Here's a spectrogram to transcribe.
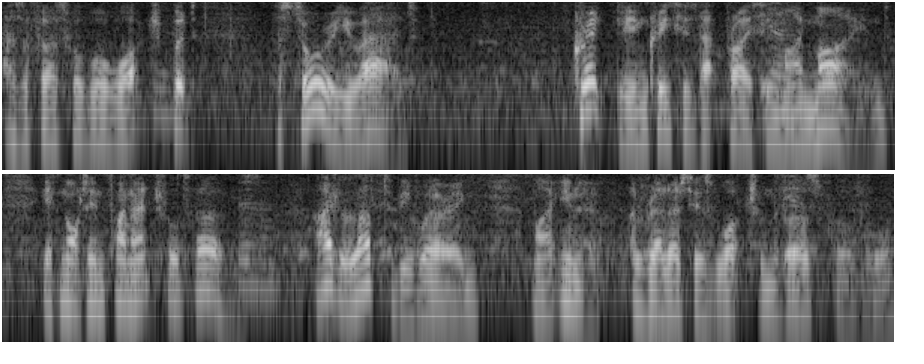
as a First World War watch. But the story you add greatly increases that price in Yeah. my mind, if not in financial terms. I'd love to be wearing my, you know, a relative's watch from the First World War.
